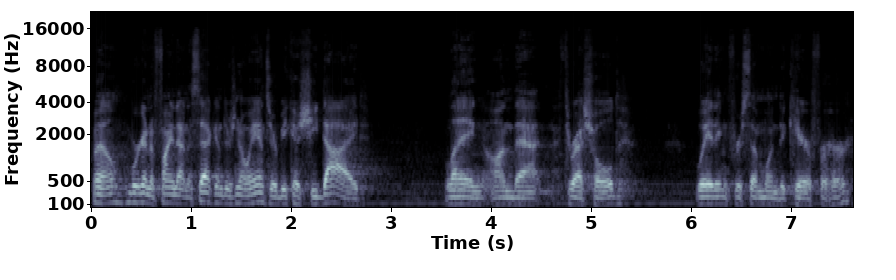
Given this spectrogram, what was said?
Well, we're going to find out in a second there's no answer because she died laying on that threshold, waiting for someone to care for her.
